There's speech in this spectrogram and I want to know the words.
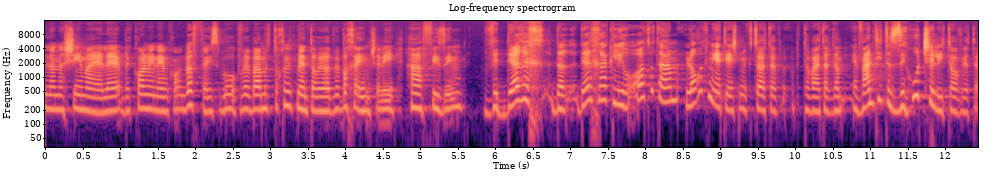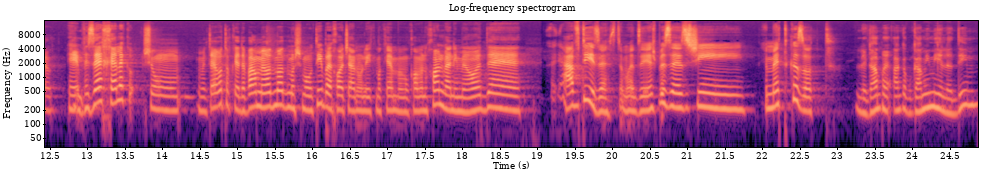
לנשים האלה בכל מיני מקומות, בפייסבוק ובתוכנית מנטוריות ובחיים שלי הפיזיים, ודרך דר, דרך רק לראות אותם, לא רק נהייתי אשת מקצוע טובה יותר, גם הבנתי את הזהות שלי טוב יותר. אה, וזה חלק שהוא מתאר אותו כדבר מאוד מאוד משמעותי ביכולת שלנו להתמקם במקום הנכון, ואני מאוד... אה, אהבתי את זה, זאת אומרת, יש בזה איזושהי אמת כזאת. לגמרי, אגב, גם עם ילדים,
